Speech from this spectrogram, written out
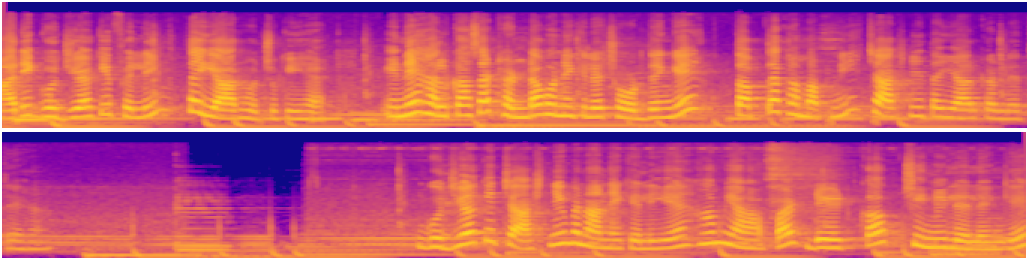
हमारी गुजिया की फिलिंग तैयार हो चुकी है। इन्हें हल्का सा ठंडा होने के लिए छोड़ देंगे। तब तक हम अपनी चाशनी तैयार कर लेते हैं। गुजिया की चाशनी बनाने के लिए हम यहाँ पर डेढ़ कप चीनी ले लेंगे।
